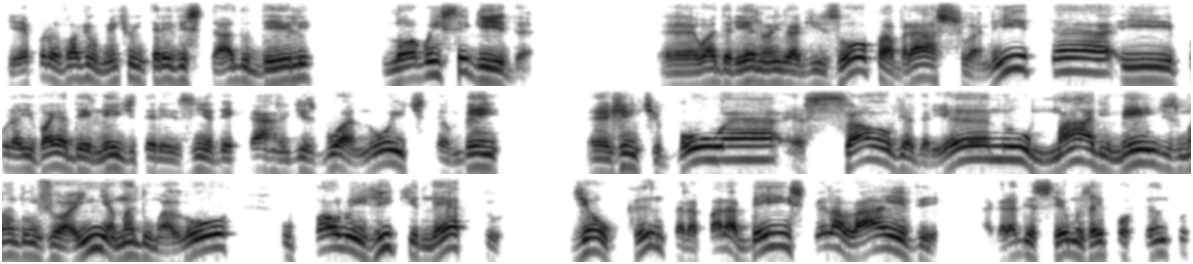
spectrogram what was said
que é provavelmente o entrevistado dele logo em seguida. É, o Adriano ainda diz, opa, abraço, Anitta, e por aí vai a Deneide Terezinha de Carlos, diz boa noite também, é, gente boa, é, salve Adriano, Mari Mendes manda um joinha, manda um alô, o Paulo Henrique Neto de Alcântara, parabéns pela live, agradecemos aí, portanto,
